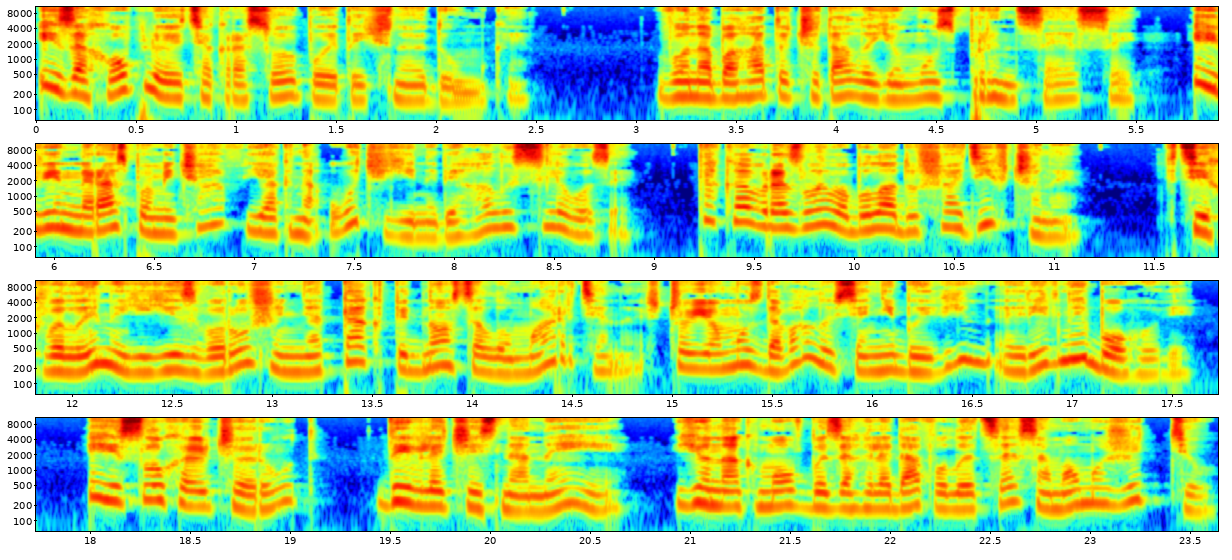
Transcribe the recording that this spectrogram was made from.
і захоплюється красою поетичної думки. Вона багато читала йому з принцеси, і він не раз помічав, як на очі їй набігали сльози. Така вразлива була душа дівчини. В ці хвилини її зворушення так підносило Мартіна, що йому здавалося, ніби він рівний богові. І, слухаючи Рут, дивлячись на неї, юнак мов би, заглядав у лице самому життю,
